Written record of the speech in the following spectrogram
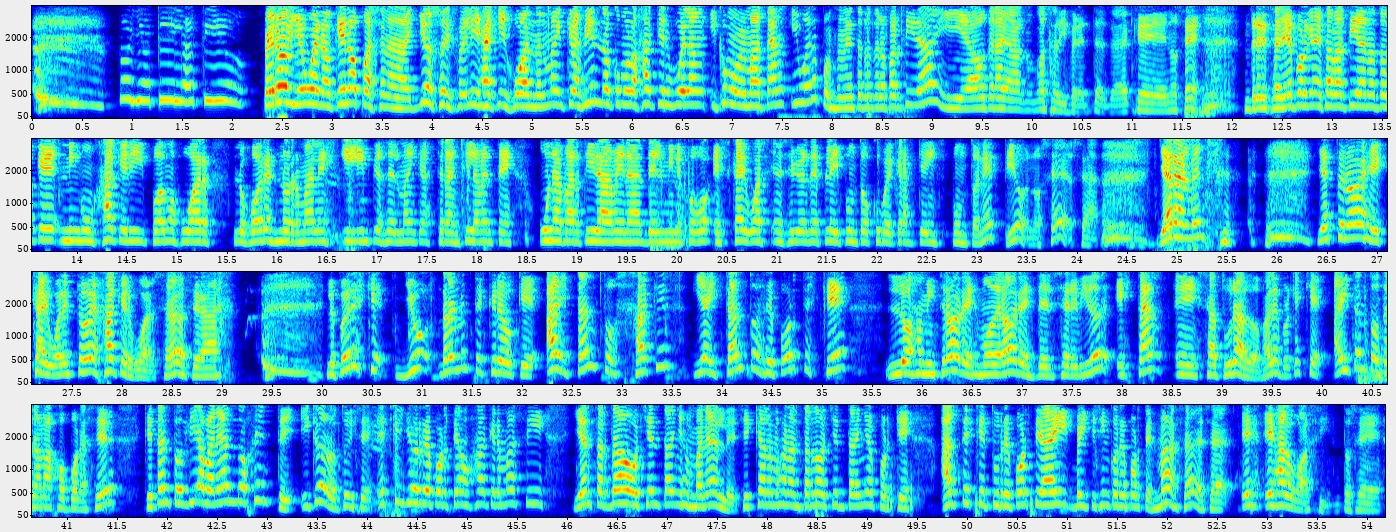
vaya tela, tío. Pero oye, bueno, que no pasa nada, yo soy feliz aquí jugando en Minecraft Viendo cómo los hackers vuelan y cómo me matan. Y bueno, pues me meto en otra partida y a otra cosa diferente. O sea, es que, no sé, rezaré porque en esta partida no toque ningún hacker Y podemos jugar los jugadores normales y limpios del Minecraft tranquilamente. Una partida amena del minijuego Skywars en el servidor de play.cubecraftgames.net Tío, no sé, o sea, ya realmente, ya esto no es Skywars, esto es Hacker Wars, ¿sabes? O sea... Lo peor es que yo realmente creo que hay tantos hackers y hay tantos reportes que los administradores, moderadores del servidor están eh, saturados, ¿vale? Porque es que hay tanto trabajo por hacer que todo el día baneando gente. Y claro, tú dices, es que yo reporté a un hacker más y, y han tardado 80 años en banearle. Si es que a lo mejor han tardado 80 años porque antes que tu reporte hay 25 reportes más, ¿sabes? O sea, es, es algo así. Entonces...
